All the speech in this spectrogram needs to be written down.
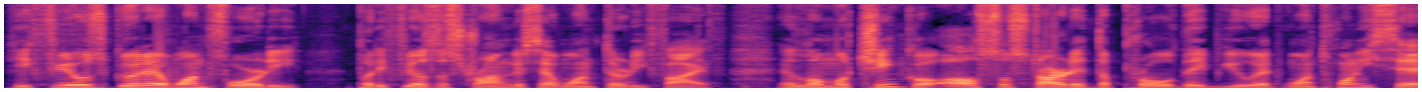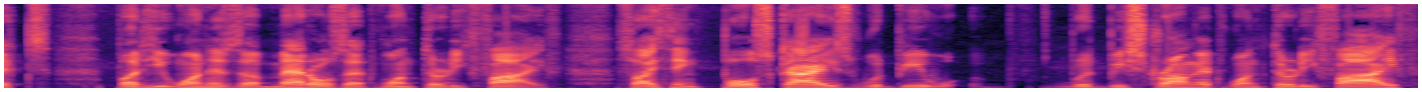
he feels good at 140, but he feels the strongest at 135. And Lomachenko also started the pro debut at 126, but he won his uh, medals at 135. So I think both guys would be would be strong at 135,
